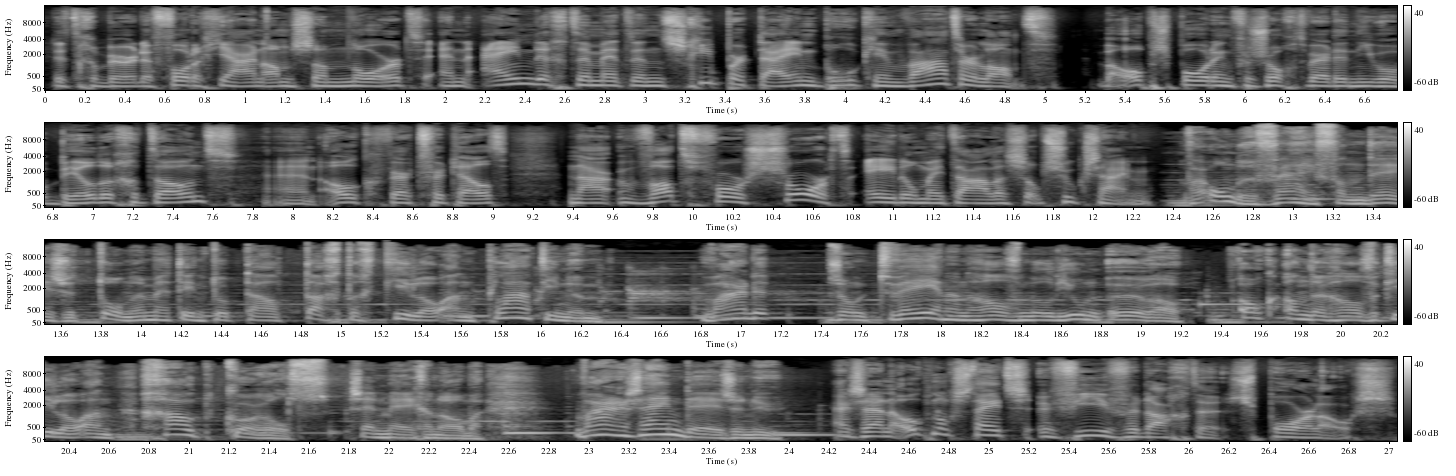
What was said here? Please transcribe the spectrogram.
Dit gebeurde vorig jaar in Amsterdam Noord en eindigde met een schietpartij in Broek in Waterland. Bij opsporing verzocht werden nieuwe beelden getoond. En ook werd verteld naar wat voor soort edelmetalen ze op zoek zijn. Waaronder vijf van deze tonnen met in totaal 80 kilo aan platinum. Waarde zo'n 2,5 miljoen euro. Ook anderhalve kilo aan goudkorrels zijn meegenomen. Waar zijn deze nu? Er zijn ook nog steeds vier verdachten spoorloos.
